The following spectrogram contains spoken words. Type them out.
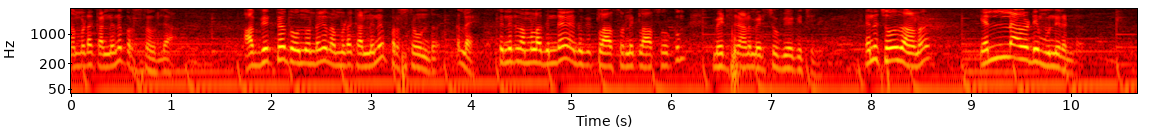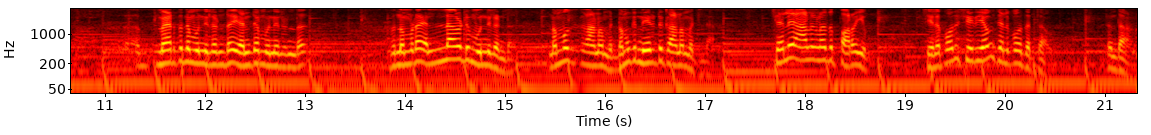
നമ്മുടെ കണ്ണിന് പ്രശ്നമില്ല. അവ്യക്തത തോന്നുന്നുണ്ടെങ്കിൽ നമ്മുടെ കണ്ണിന് പ്രശ്നമുണ്ട് അല്ലേ? എന്നിട്ട് നമ്മൾ അതിന്റെ എന്തൊക്കെ ക്ലാസ് ഉണ്ട് ക്ലാസ് വെക്കും മെഡിസിനാണ് മെഡിസിൻ ഉപയോഗിച്ച് എന്റെ ചോദ്യമാണ് എല്ലാവരുടെയും മുന്നിലുണ്ട്. മാഡത്തിന്റെ മുന്നിലുണ്ട് എന്റെ മുന്നിലുണ്ട്. അപ്പോൾ നമ്മുടെ എല്ലാവരുടെയും മുന്നിലുണ്ട്. നമുക്ക് കാണാൻ പറ്റും നമുക്ക് നേരിട്ട് കാണാൻ പറ്റില്ല. ചില ആളുകൾ അത് പറയും. ചിലപ്പോൾ അത് ശരിയാവും ചിലപ്പോൾ അത് തെറ്റാവും. എന്താണ്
